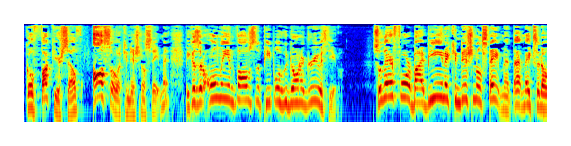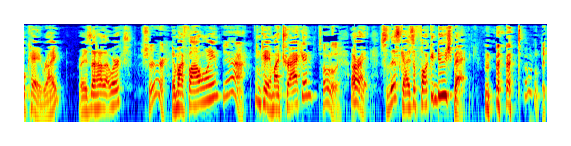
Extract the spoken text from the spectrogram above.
go fuck yourself, also a conditional statement because it only involves the people who don't agree with you. So therefore, by being a conditional statement, that makes it okay, right? Right? Is that how that works? Sure. Am I following? Yeah, Okay, am I tracking? totally. All right. So this guy's a fucking douchebag totally.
